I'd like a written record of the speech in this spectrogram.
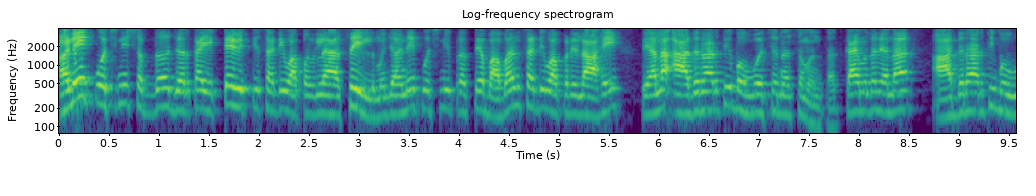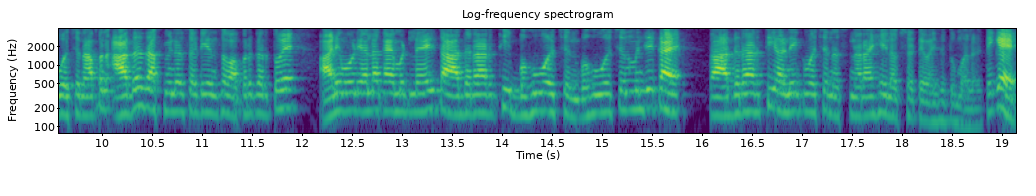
अनेक वचनी शब्द जर का एकट्या व्यक्तीसाठी वापरला असेल म्हणजे अनेक वचनी प्रत्यय बाबांसाठी वापरलेला आहे तर याला आदरार्थी बहुवचन असं म्हणतात. काय म्हणतात याला? आदरार्थी बहुवचन. आपण आदर दाखविण्यासाठी यांचा वापर करतोय. आणि म्हणून याला काय म्हटलं आहे तर आदरार्थी बहुवचन. बहुवचन म्हणजे काय? तर आदरार्थी अनेक वचन असणार आहे हे लक्षात ठेवायचं तुम्हाला. ठीक आहे?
